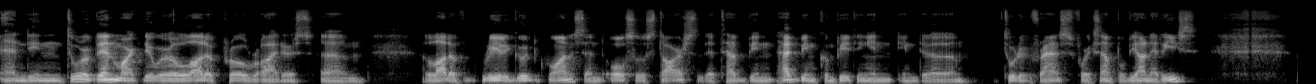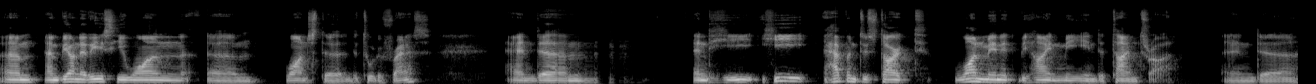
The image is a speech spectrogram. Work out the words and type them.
and in Tour of Denmark there were a lot of pro riders, um, a lot of really good ones, and also stars that have been had been competing in in the Tour de France. For example, Bjarne Riis. Um, and Bjarne Riis he won um, once the the Tour de France, and um, and he he happened to start one minute behind me in the time trial, and uh,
